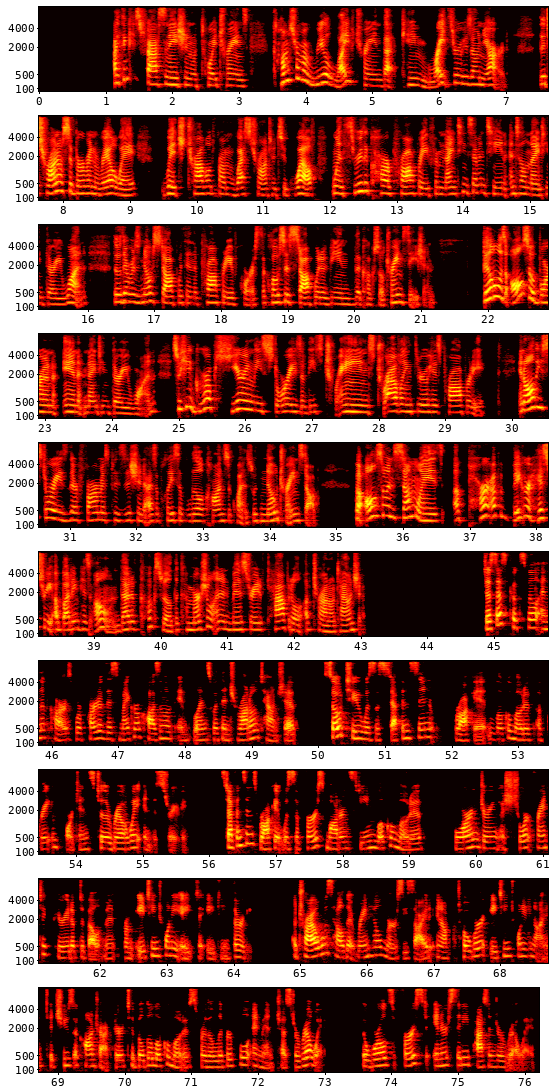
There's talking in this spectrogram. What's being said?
I think his fascination with toy trains comes from a real life train that came right through his own yard. The Toronto Suburban Railway, which traveled from West Toronto to Guelph, went through the Carr property from 1917 until 1931. Though there was no stop within the property, of course, the closest stop would have been the Cooksville train station. Bill was also born in 1931, so he grew up hearing these stories of these trains traveling through his property. In all these stories, their farm is positioned as a place of little consequence with no train stop, but also in some ways a part of a bigger history abutting his own, that of Cooksville, the commercial and administrative capital of Toronto Township. Just as Cooksville and the Carrs were part of this microcosm of influence within Toronto Township, so too was the Stephenson rocket locomotive of great importance to the railway industry. Stephenson's rocket was the first modern steam locomotive born during a short frantic period of development from 1828 to 1830. A trial was held at Rainhill, Merseyside in October 1829 to choose a contractor to build the locomotives for the Liverpool and Manchester Railway. the world's first intercity passenger railway.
